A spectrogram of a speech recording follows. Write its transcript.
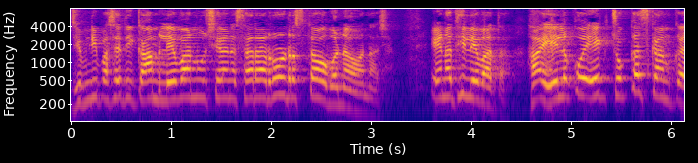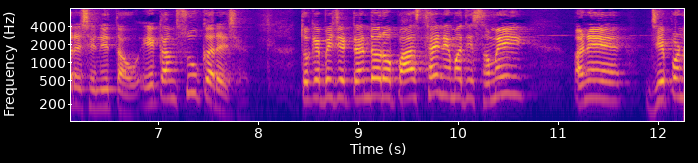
જેમની પાસેથી કામ લેવાનું છે અને સારા રોડ રસ્તાઓ બનાવવાના છે. એ નથી લેવાતા. હા, એ લોકો એક ચોક્કસ કામ કરે છે, નેતાઓ. એ કામ શું કરે છે? તો કે ભાઈ, જે ટેન્ડરો પાસ થાય ને એમાંથી સમય અને જે પણ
